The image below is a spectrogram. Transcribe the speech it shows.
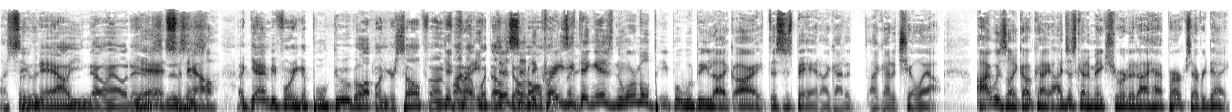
I see So what. now you know how it is. Yeah, And so this is- now- again, before you can pull Google up on your cell phone and find cra- out what the hell's listen, going the on. crazy with me. thing is, normal people would be like, "All right, this is bad. I got to, I got to chill out." I was like, "Okay, I just got to make sure that I have perks every day.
